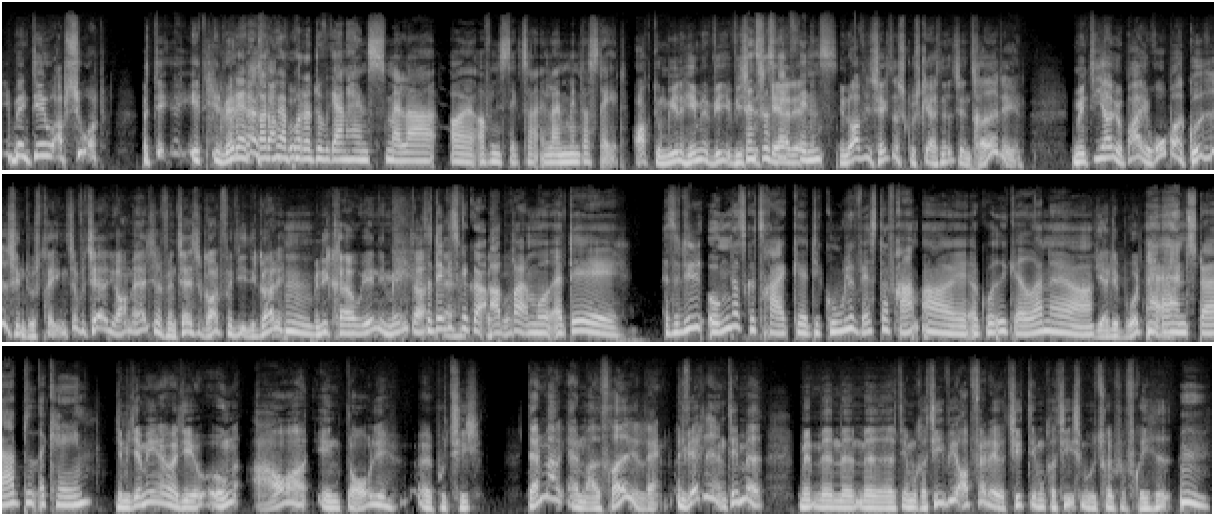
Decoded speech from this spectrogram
Men det er jo absurd. Og det, et, et Jeg kan godt høre på dig, at du vil gerne have en smallere øh, offentlig sektor, eller en mindre stat. Og du milde himmel, vi, vi skal, skal skære det. findes. Den offentlige sektor skulle skæres ned til en tredjedel. Men de har jo bare erobret godhedsindustrien. Så fortæller de om, at alt er fantastisk godt, fordi de gør det. Mm. Men de kræver jo ind i mængder Så det, vi skal gøre oprør mod, er det... Altså, det er de unge, der skal trække øh, de gule vester frem og, øh, og gå ud i gaderne og Ja, det burde de. have have en større bid af kagen. Jamen, jeg mener jo, at de unge arver en dårlig øh, butik. Danmark er et meget fredeligt land, og i virkeligheden det med, med, med, med, med demokrati, vi opfatter jo tit demokrati som udtryk for frihed. Mm.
